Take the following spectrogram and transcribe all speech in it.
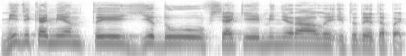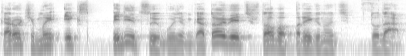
медикаменты, еду, всякие минералы и т.д. и т.п. Короче, мы экспедицию будем готовить, чтобы прыгнуть туда.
